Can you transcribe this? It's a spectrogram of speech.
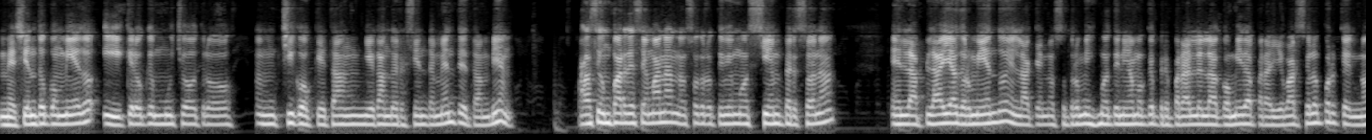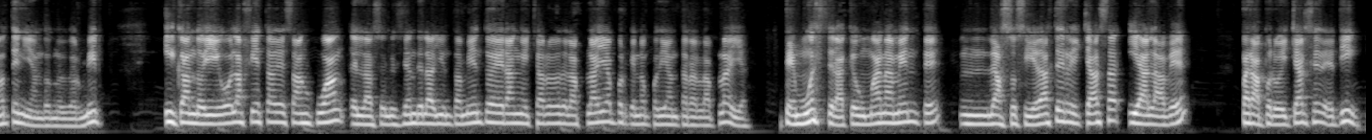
me siento con miedo y creo que muchos otros mm, chicos que están llegando recientemente también. Hace un par de semanas nosotros tuvimos 100 personas en la playa durmiendo, en la que nosotros mismos teníamos que prepararle la comida para llevárselo porque no tenían donde dormir. Y cuando llegó la fiesta de San Juan, en la solución del ayuntamiento eran echarlos de la playa porque no podían entrar a la playa. Te muestra que humanamente mm, la sociedad te rechaza y a la vez para aprovecharse de ti.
